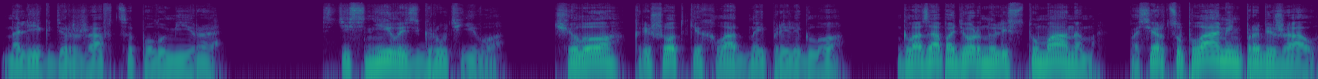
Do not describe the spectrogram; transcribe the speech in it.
на лик державца полумира. Стеснилась грудь его, чело к решетке хладной прилегло, Глаза подернулись туманом, по сердцу пламень пробежал,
